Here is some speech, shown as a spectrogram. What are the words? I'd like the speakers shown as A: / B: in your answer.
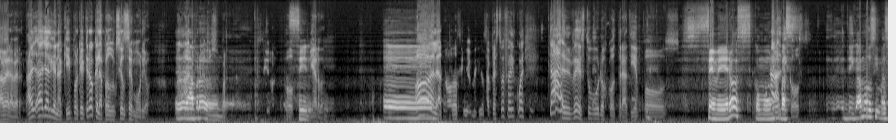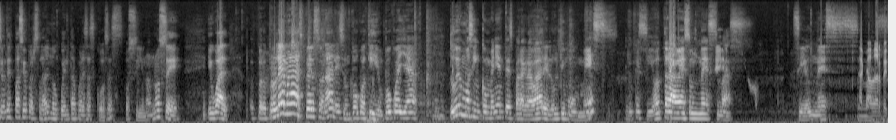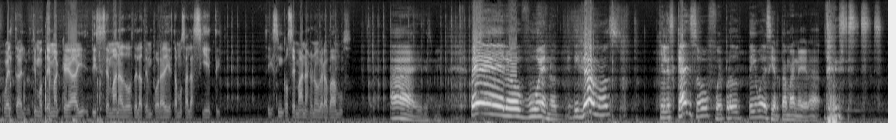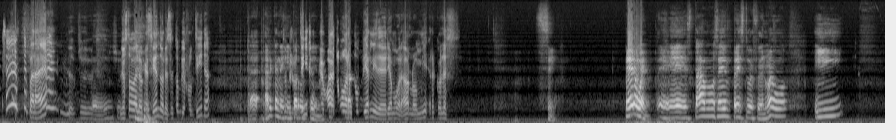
A: A ver, a ver. ¿Hay, hay alguien aquí? Porque creo que la producción se murió.
B: La
A: Ah,
B: pro-
A: entonces, Oh,
B: sí.
A: mierda.
B: Eh,
A: Hola a todos y bienvenidos a Presto F, el cual tal vez tuvo unos contratiempos
B: severos, como un invas-
A: trágicos.
B: digamos, invasión de espacio personal no cuenta por esas cosas. O sí, no, no sé. Igual, problemas personales, un poco aquí, un poco allá. Tuvimos inconvenientes para grabar el último mes. Creo que sí, otra vez un mes
A: Sí.
B: más. Sí, un mes.
A: Acabo de darme cuenta, el último tema que hay dice semana 2 de la temporada y estamos a las 7. Así que 5 semanas no nos grabamos.
B: Ay, Dios mío. Pero bueno, digamos que el descanso fue productivo de cierta manera.
A: Este para él. Yo, estaba enloqueciendo, necesito mi rutina.
B: Arca
A: Mi
B: necesita
A: rutina.
B: rutina.
A: que bueno, estamos grabando un viernes y deberíamos grabar los miércoles.
B: Sí. Pero bueno, eh, estamos en Presto F de nuevo. Y.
